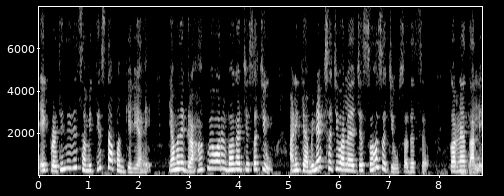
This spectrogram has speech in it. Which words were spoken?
एक प्रतिनिधी समिती स्थापन केली आहे. यामध्ये ग्राहक व्यवहार विभागाचे सचिव आणि कॅबिनेट सचिवालयाचे सहसचिव सदस्य करण्यात आले.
